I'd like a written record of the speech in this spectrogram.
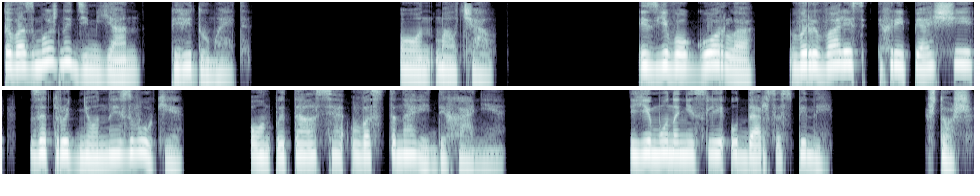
то, возможно, Демьян передумает. Он молчал. Из его горла вырывались хрипящие, затрудненные звуки. Он пытался восстановить дыхание. Ему нанесли удар со спины. Что ж,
